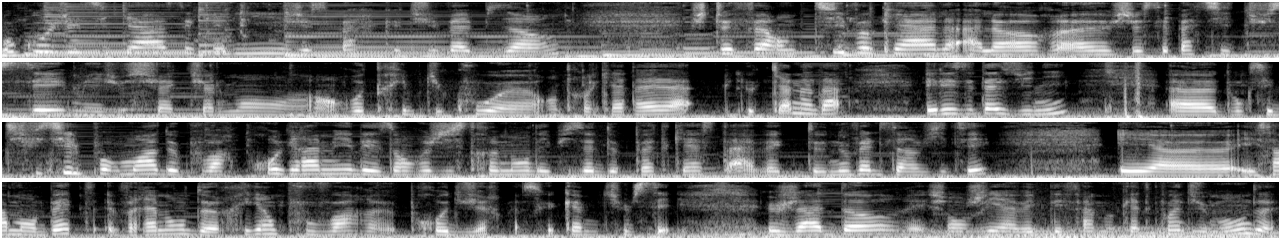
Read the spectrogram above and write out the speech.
Coucou Jessica, c'est Kelly, j'espère que tu vas bien. Je te fais un petit vocal. Alors, euh, je sais pas si tu sais, mais je suis actuellement en road trip du coup euh, entre le Canada, le Canada et les États-Unis. Euh, donc, c'est difficile pour moi de pouvoir programmer des enregistrements d'épisodes de podcast avec de nouvelles invités. Et, et ça m'embête vraiment de rien pouvoir produire parce que, comme tu le sais, j'adore échanger avec des femmes aux quatre coins du monde.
